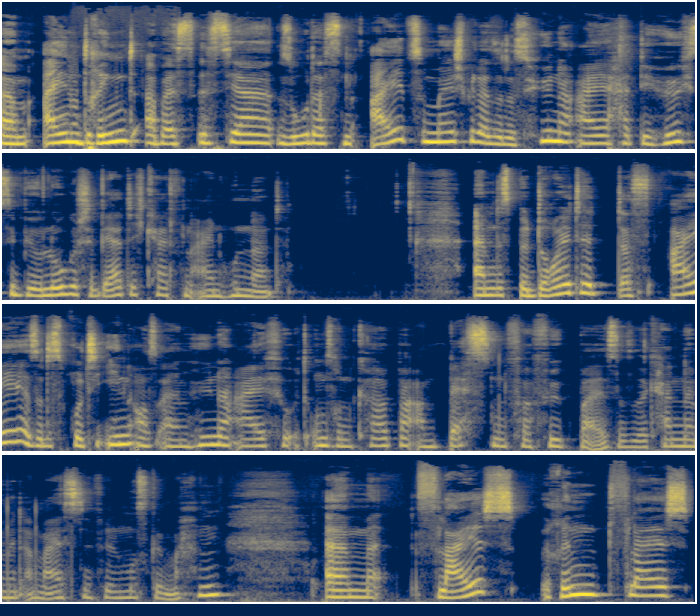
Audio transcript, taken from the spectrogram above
ähm, eindringt. Aber es ist ja so, dass ein Ei zum Beispiel, also das Hühnerei, hat die höchste biologische Wertigkeit von 100. Ähm, das bedeutet, das Ei, also das Protein aus einem Hühnerei für unseren Körper am besten verfügbar ist. Also er kann damit am meisten für den Muskel machen. Ähm, Fleisch, Rindfleisch,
